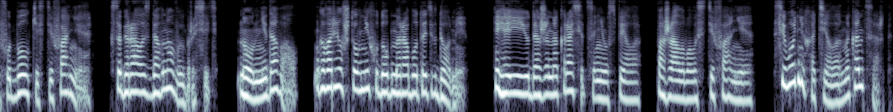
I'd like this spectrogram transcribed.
футболки Стефания собиралась давно выбросить, но он не давал. Говорил, что в них удобно работать в доме. Я ее даже накраситься не успела, пожаловалась Стефания. Сегодня хотела на концерт.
